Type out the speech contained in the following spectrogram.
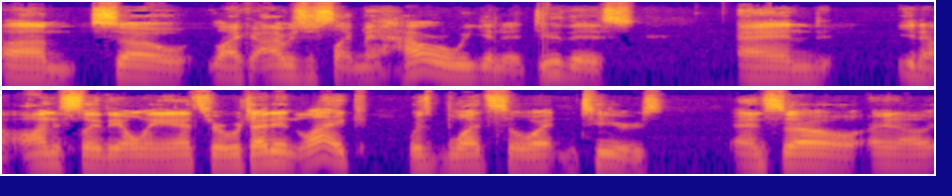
um, so, like, I was just like, man, how are we going to do this? And you know, honestly, the only answer, which I didn't like, was blood, sweat, and tears. And so, you know,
